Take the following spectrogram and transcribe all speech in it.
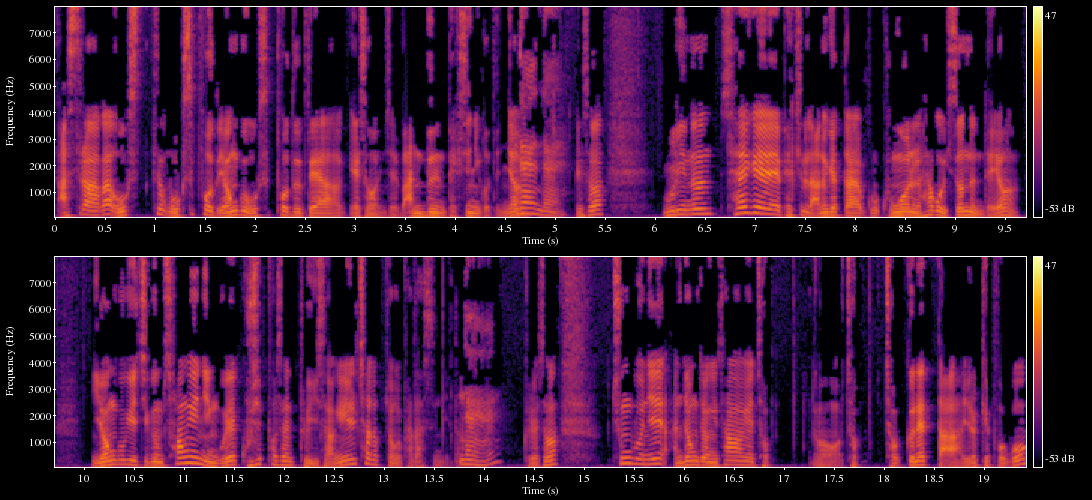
아스트라가 옥스트, 옥스포드 영국 옥스포드 대학에서 이제 만든 백신이거든요. 네, 네. 그래서 우리는 세 개의 백신을 나누겠다고 공언을 하고 있었는데요. 이 영국이 지금 성인 인구의 90% 이상이 1차 접종을 받았습니다. 네. 그래서 충분히 안정적인 상황에 접, 어, 접, 접근했다. 이렇게 보고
